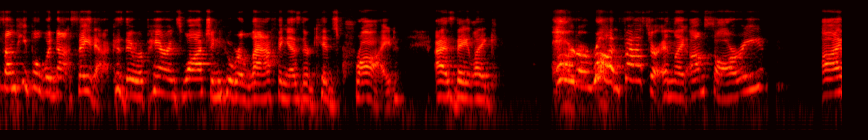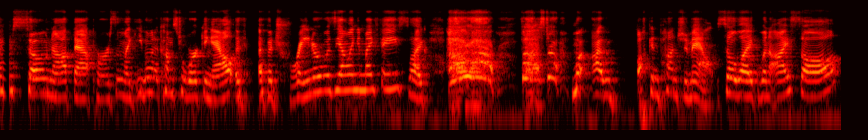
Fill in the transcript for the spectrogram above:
some people would not say that because there were parents watching who were laughing as their kids cried, as they like harder, run faster, and like I'm sorry. I'm so not that person. Like even when it comes to working out, if if a trainer was yelling in my face, like harder, faster, I would fucking punch him out. So like when I saw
